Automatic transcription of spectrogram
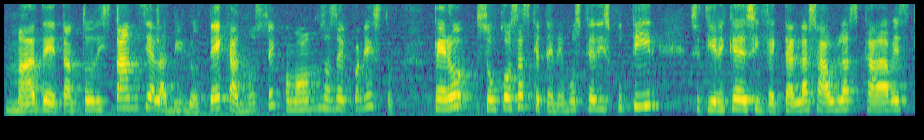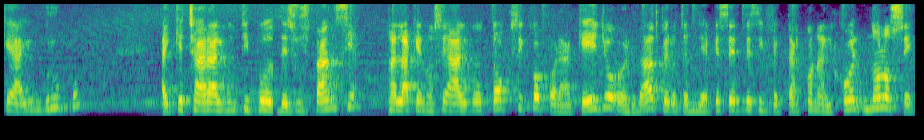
más de tanto distancia, las bibliotecas, no sé cómo vamos a hacer con esto, pero son cosas que tenemos que discutir, se tienen que desinfectar las aulas cada vez que hay un grupo, hay que echar algún tipo de sustancia, ojalá que no sea algo tóxico por aquello, ¿verdad? Pero tendría que ser desinfectar con alcohol, no lo sé,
